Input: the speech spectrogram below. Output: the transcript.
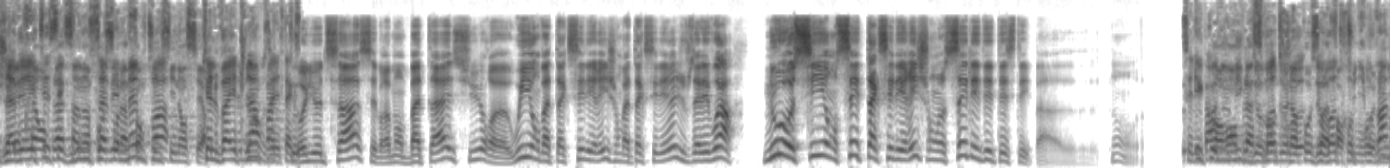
la vérité, c'est que vous ne savez même pas quel va être l'impact. Au lieu de ça, c'est vraiment bataille sur euh, oui, on va taxer les riches, on va taxer les riches. Vous allez voir, nous aussi, on sait taxer les riches, on sait les détester. Bah, euh, non. C'est l'économique de votre, de, de votre programme.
